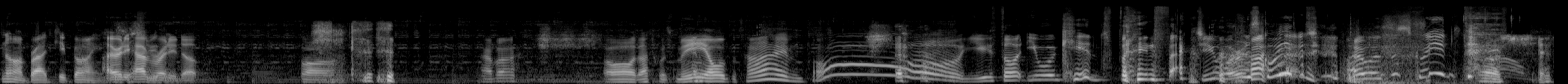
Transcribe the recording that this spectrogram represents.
No, Brad, keep going. I already have soothing. readied up. Oh. Have I? Oh, that was me all the time. Oh, you thought you were kids, but in fact you were a squid. I was a squid. Oh shit.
